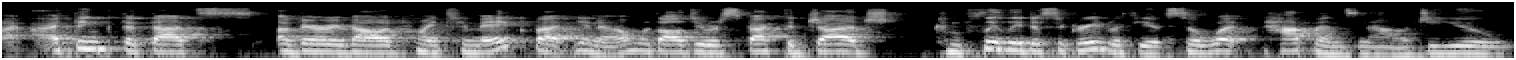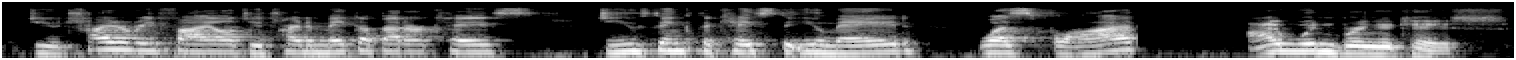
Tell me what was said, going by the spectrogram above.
I think that that's a very valid point to make, but you know, with all due respect, the judge completely disagreed with you. So what happens now? Do you do you try to refile? Do you try to make a better case? Do you think the case that you made was flawed? I wouldn't bring a case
